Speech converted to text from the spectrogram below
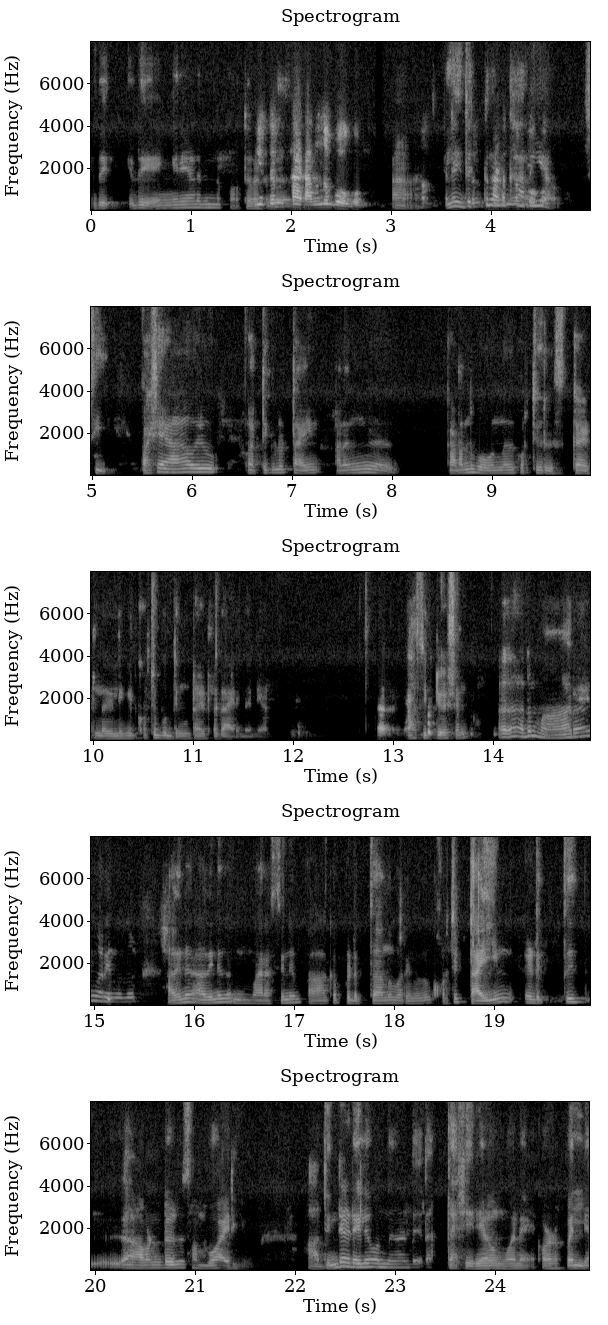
ഇത് ഇത് എങ്ങനെയാണ് ഇതിന് പുറത്ത് പോകും ആ അല്ല ഇതൊക്കെ നമുക്ക് നമുക്കറിയാം. സി പക്ഷെ ആ ഒരു പർട്ടിക്കുലർ ടൈം അതങ്ങ് കടന്നു പോകുന്നത് കുറച്ച് റിസ്ക് ആയിട്ടുള്ള അല്ലെങ്കിൽ കുറച്ച് ബുദ്ധിമുട്ടായിട്ടുള്ള കാര്യം തന്നെയാണ്. ആ സിറ്റുവേഷൻ അത് അത് മാറുക എന്ന് പറയുന്നതും അതിന് അതിന് മനസ്സിന് പാകപ്പെടുത്തുക എന്ന് പറയുന്നതും കുറച്ച് ടൈം എടുത്ത് ആവേണ്ട ഒരു സംഭവമായിരിക്കും. അതിന്റെ ഇടയിൽ വന്നുകൊണ്ട് ഇതൊക്കെ ശരിയാവും മോനെ കുഴപ്പമില്ല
